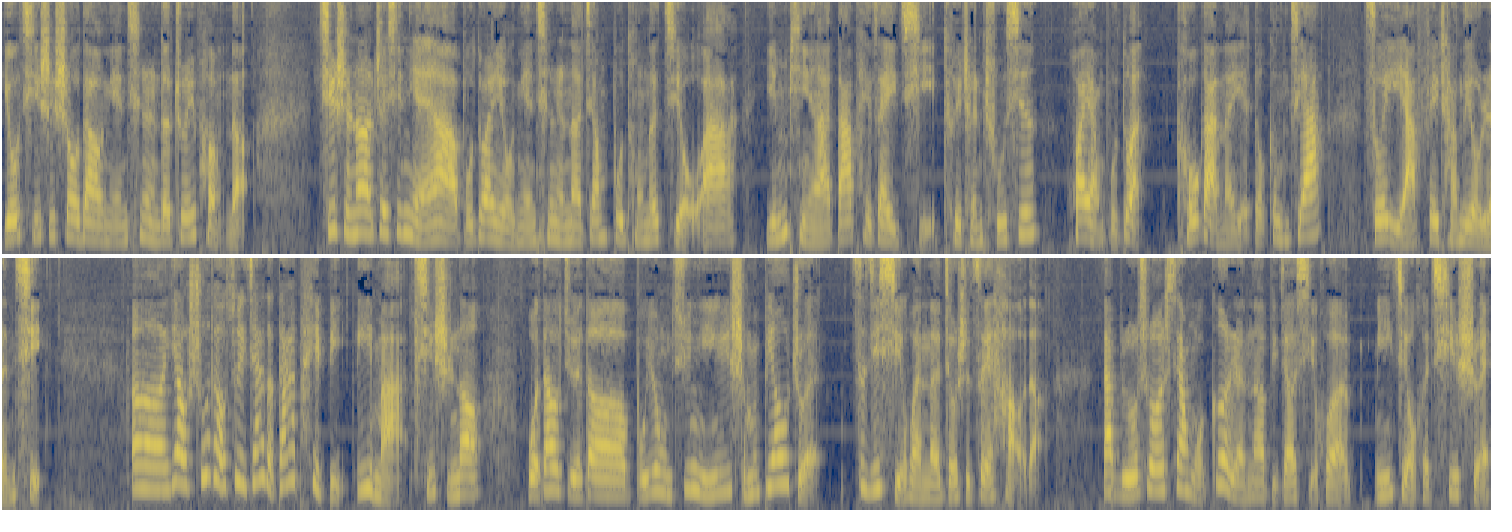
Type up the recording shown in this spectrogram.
尤其是受到年轻人的追捧的。其实呢，这些年啊，不断有年轻人呢，将不同的酒啊、饮品啊搭配在一起，推陈出新，花样不断，口感呢也都更佳，所以呀，非常的有人气。呃，要说到最佳的搭配比例嘛，其实呢。我倒觉得不用拘泥于什么标准，自己喜欢的就是最好的。那比如说像我个人呢，比较喜欢米酒和汽水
